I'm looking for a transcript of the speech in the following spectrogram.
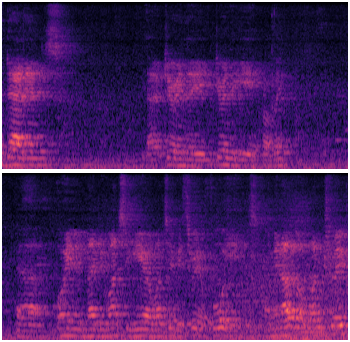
medallions you know, during the during the year probably. Uh, or even maybe once a year or once every three or four years. I mean, I've got one troop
